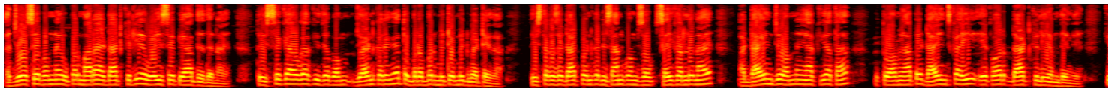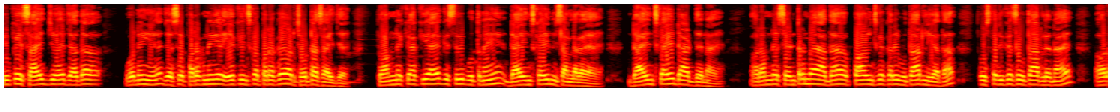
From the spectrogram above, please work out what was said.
जो सेप हमने ऊपर मारा है डाट के लिए, वही सेप यहाँ दे देना है। तो इससे क्या होगा कि जब हम ज्वाइंट करेंगे तो बराबर मीटो मीट बैठेगा। तो इस तरह से डाट पॉइंट का निशान को हम सही कर लेना है। और ढाई इंच जो हमने यहाँ किया था तो हम यहाँ पे ढाई इंच का ही एक और डाट के लिए हम देंगे। क्योंकि साइज़ जो है ज़्यादा वो नहीं है, जैसे फ़र्क नहीं है, एक इंच का फ़र्क है और छोटा साइज़ है। तो हमने क्या किया है कि सिर्फ़ उतना ही ढाई इंच का ही निशान लगाया है। ढाई इंच का ही डाट देना है। और हमने सेंटर में आधा पाव इंच के करीब उतार लिया था तो उस तरीके से उतार लेना है। और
